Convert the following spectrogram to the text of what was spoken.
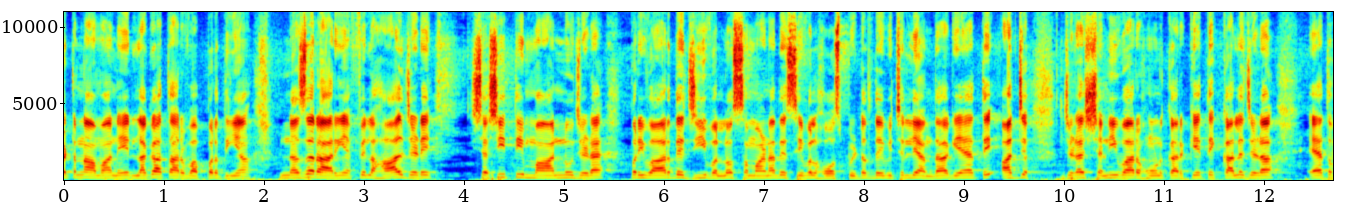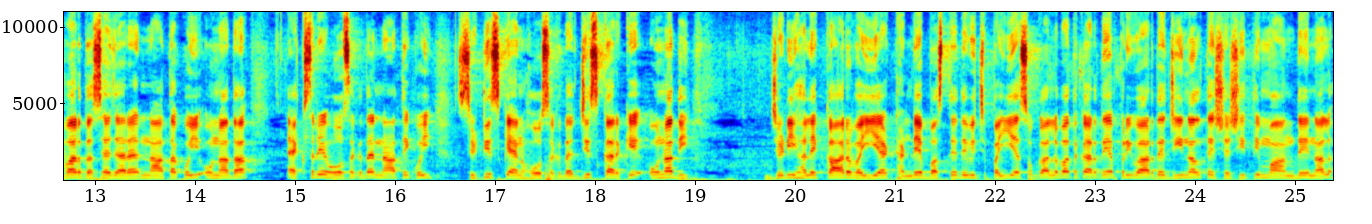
ਘਟਨਾਵਾਂ ਨੇ ਲਗਾਤਾਰ ਵਾਪਰਦੀਆਂ ਨਜ਼ਰ ਆ ਰਹੀਆਂ। ਫਿਲਹਾਲ ਜਿਹੜੇ ਸ਼ਸ਼ੀ ਧੀਮਾਨ ਨੂੰ ਜਿਹੜਾ ਪਰਿਵਾਰ ਦੇ ਜੀ ਵੱਲੋਂ ਸਮਾਣਾ ਦੇ ਸਿਵਲ ਹਸਪੀਟਲ ਦੇ ਵਿੱਚ ਲਿਆਂਦਾ ਗਿਆ ਹੈ ਤੇ ਅੱਜ ਜਿਹੜਾ ਸ਼ਨੀਵਾਰ ਹੋਣ ਕਰਕੇ ਤੇ ਕੱਲ ਜਿਹੜਾ ਐਤਵਾਰ ਦੱਸਿਆ ਜਾ ਰਿਹਾ ਨਾ ਤਾਂ ਕੋਈ ਉਹਨਾਂ ਦਾ ਐਕਸ-ਰੇ ਹੋ ਸਕਦਾ ਨਾ ਤੇ ਕੋਈ ਸੀਟੀ ਸਕੈਨ ਹੋ ਸਕਦਾ ਜਿਸ ਕਰਕੇ ਉਹਨਾਂ ਦੀ ਜਿਹੜੀ ਹਲੇ ਕਾਰਵਾਈ ਹੈ, ਠੰਡੇ ਬਸਤੇ ਦੇ ਵਿੱਚ ਪਈ ਹੈ। ਸੋ ਗੱਲਬਾਤ ਕਰਦੇ ਹਾਂ ਪਰਿਵਾਰ ਦੇ ਜੀ ਨਾਲ ਤੇ ਸ਼ਸ਼ੀ ਧੀਮਾਨ ਦੇ ਨਾਲ।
